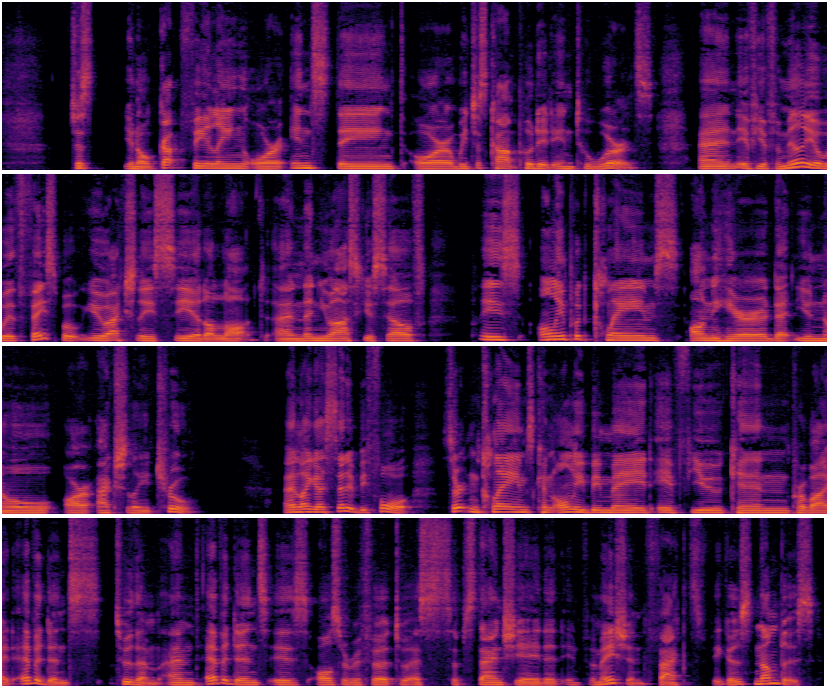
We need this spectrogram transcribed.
just, you know, gut feeling or instinct, or we just can't put it into words. And if you're familiar with Facebook, you actually see it a lot. And then you ask yourself, please only put claims on here that you know are actually true. And like I said it before, certain claims can only be made if you can provide evidence to them. And evidence is also referred to as substantiated information, facts, figures, numbers.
